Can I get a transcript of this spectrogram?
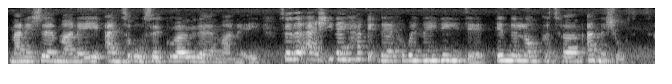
manage their money and to also grow their money, so that actually they have it there for when they need it in the longer term and the shorter term.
